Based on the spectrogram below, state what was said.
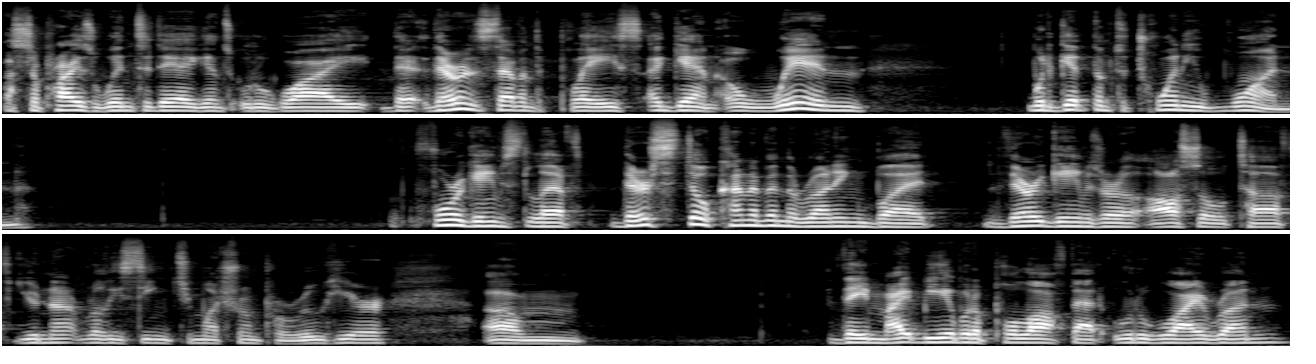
a surprise win today against Uruguay. They're, they're in seventh place. Again, a win would get them to 21. Four games left. They're still kind of in the running, but their games are also tough. You're not really seeing too much from Peru here. Um, they might be able to pull off that Uruguay run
